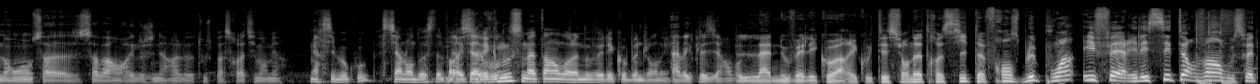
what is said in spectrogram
non, ça, ça va. En règle générale, tout se passe relativement bien. Merci beaucoup, Bastien Landos, d'avoir été avec vous. nous ce matin dans la Nouvelle Éco. Bonne journée. Avec plaisir. Au. La nouvelle éco à réécouter sur notre site francebleu.fr. Il est 7h20, vous souhaite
